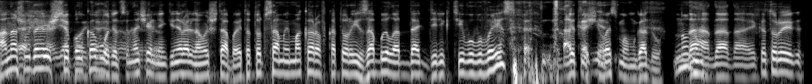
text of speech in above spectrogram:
а наш выдающийся полководец и начальник генерального штаба, это тот самый Макаров, который забыл отдать директиву ВВС в 2008 году? Ну, да, да, да. И который,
